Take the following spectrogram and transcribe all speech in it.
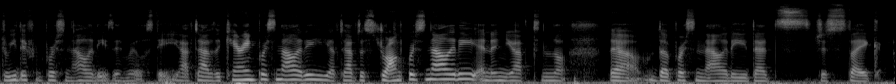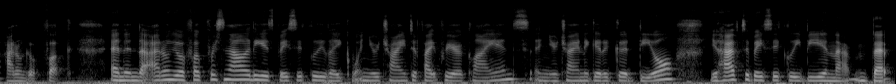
three different personalities in real estate. You have to have the caring personality, you have to have the strong personality, and then you have to know the um, the personality that's just like I don't give a fuck. And then the I don't give a fuck personality is basically like when you're trying to fight for your clients and you're trying to get a good deal, you have to basically be in that that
